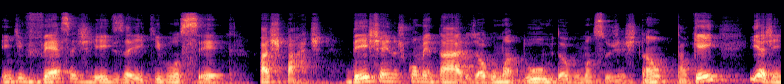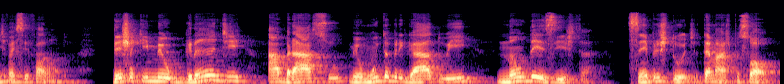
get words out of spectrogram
em diversas redes aí que você faz parte. Deixa aí nos comentários alguma dúvida, alguma sugestão, tá ok? E a gente vai se falando. Deixa aqui meu grande abraço, meu muito obrigado e não desista. Sempre estude. Até mais, pessoal!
